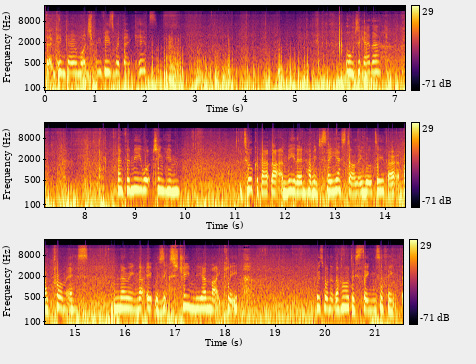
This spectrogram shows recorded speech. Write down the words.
that can go and watch movies with their kids all together. And for me, watching him talk about that and me then having to say, Yes, darling, we'll do that, I promise, knowing that it was extremely unlikely, was one of the hardest things I think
